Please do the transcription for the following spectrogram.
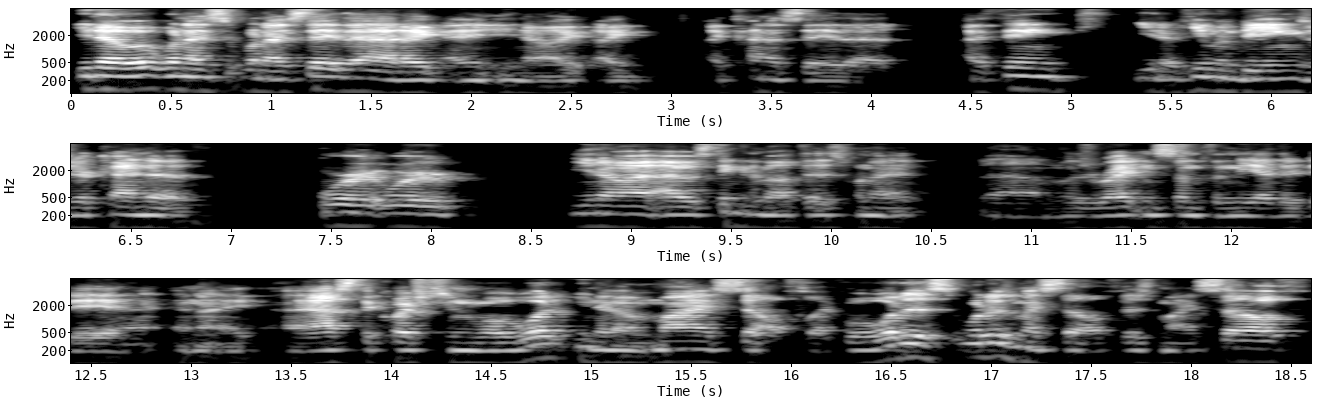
you know when I when I say that, I, I you know I I, I kind of say that I think you know human beings are kind of we're we're you know I, I was thinking about this when I um, was writing something the other day and I, and I, I asked the question, well, what, you know, myself, like, well, what is, what is myself? Is myself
